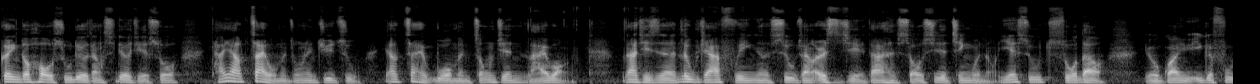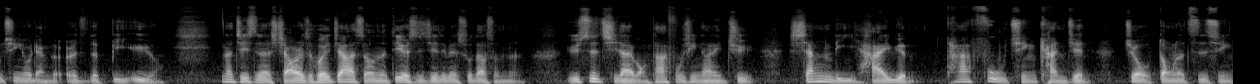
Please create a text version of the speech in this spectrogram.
哥林多后书六章十六节说，他要在我们中间居住，要在我们中间来往。那其实呢，路加福音呢十五章二十节，大家很熟悉的经文哦。耶稣说到有关于一个父亲有两个儿子的比喻哦。那其实呢，小儿子回家的时候呢，第二十节这边说到什么呢？于是起来往他父亲那里去，相离还远，他父亲看见就动了慈心，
